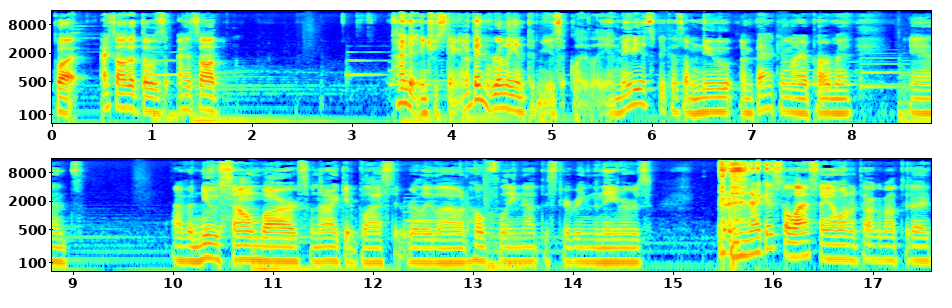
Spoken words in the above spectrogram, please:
But I thought that those, I thought kind of interesting. I've been really into music lately, and maybe it's because I'm new, I'm back in my apartment, and I have a new sound bar, so now I can blast it really loud, hopefully, not disturbing the neighbors. and I guess the last thing I want to talk about today,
